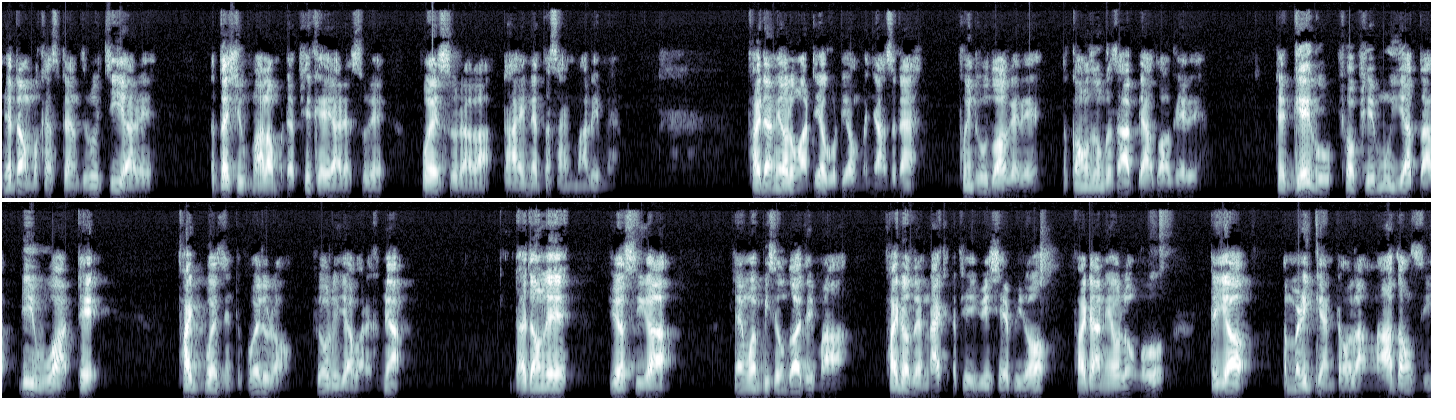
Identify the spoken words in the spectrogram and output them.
မျက်တောင်မခတ်စတန်သူတို့ကြည်ရတယ်အသက်ရှူမှားလောက်မတက်ဖြစ်ခဲ့ရတယ်ဆိုတော့ပွဲဆိုတာကဒါရင်းနဲ့သက်ဆိုင်ပါလိမ့်မယ်ဖိုက်တာနှစ်ယောက်လုံးကတယောက်ကိုတယောက်မညာစတန်ဖွင့်ထိုးသွားခဲ့တယ်အကောင်းဆုံးကစားပြသွားခဲ့တယ်တကယ်ကိုဖြောပြမှုရတာပြည့်ဝတဲ့ fight ပွဲစဉ်တစ်ပွဲလို့တော့ပြောလို့ရပါတယ်ခင်ဗျဒါကြောင့်လဲ UFC ကတိုင်ဝမ်ပြီးဆုံးသွားချိန်မှာ Fight of the Night အဖြစ်ရွေးချယ်ပြီးတော့ fighter နှစ်ယောက်လုံးကိုတယောက် American Dollar 9000စီ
